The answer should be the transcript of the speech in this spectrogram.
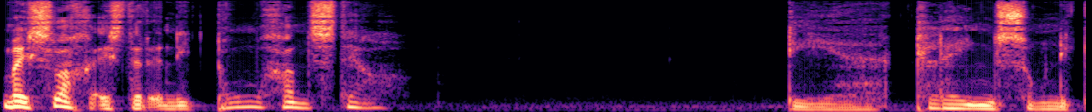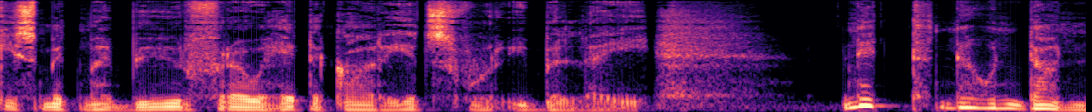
my slagyster in die tom gaan stel? Die klein sonnetjies met my buurvrou het ek al reeds voor u bely. Net nou en dan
